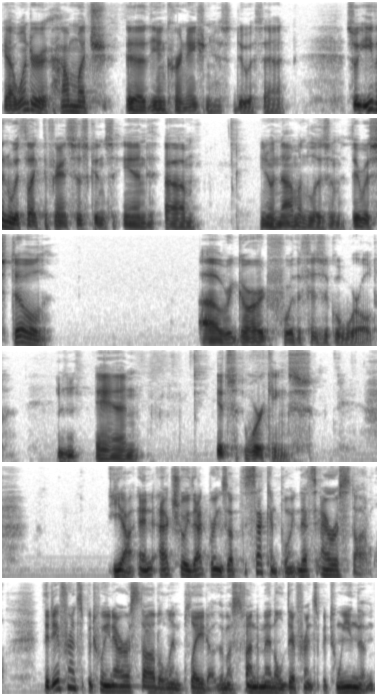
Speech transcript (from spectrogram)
Yeah, I wonder how much uh, the incarnation has to do with that. So even with like the Franciscans and um, you know nominalism, there was still a regard for the physical world mm-hmm. and its workings. Yeah, and actually, that brings up the second point. That's Aristotle. The difference between Aristotle and Plato, the most fundamental difference between them,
